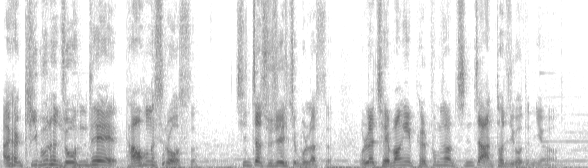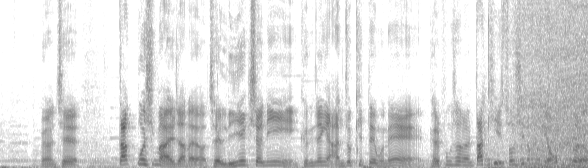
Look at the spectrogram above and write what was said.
아니 기분은 좋은데 당황스러웠어. 진짜 주실지 몰랐어. 원래 제 방이 별풍선 진짜 안 터지거든요. 왜냐면 제 딱 보시면 알잖아요. 제 리액션이 굉장히 안 좋기 때문에 별풍선을 딱히 쏘시는 분이 없어요.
